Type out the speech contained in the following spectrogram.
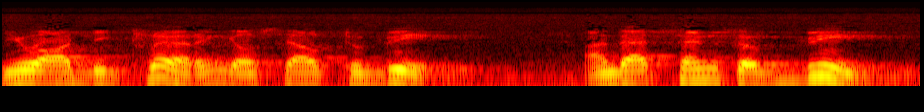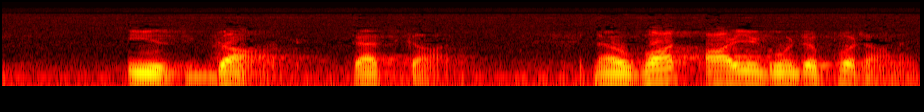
you are declaring yourself to be. And that sense of being is God. That's God. Now what are you going to put on it?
